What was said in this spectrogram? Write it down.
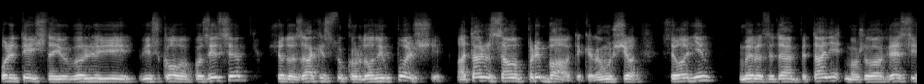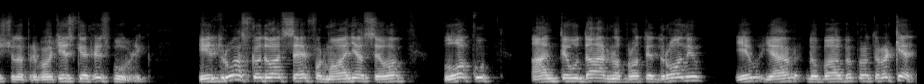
політична і військова позиція щодо захисту кордонів Польщі, а також саме Прибалтики, тому що сьогодні ми розглядаємо питання можливо агресії щодо Прибалтійських республік. І друга складова це формування цього блоку антиударно проти дронів, і я додав би проти ракет.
